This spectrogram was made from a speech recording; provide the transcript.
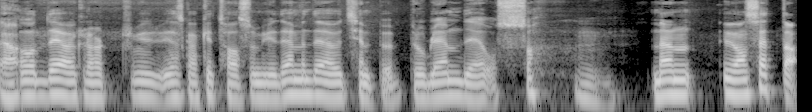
Ja. Og det er jo klart, jeg skal ikke ta så mye i det, men det er jo et kjempeproblem, det også. Mm. Men uansett, da.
